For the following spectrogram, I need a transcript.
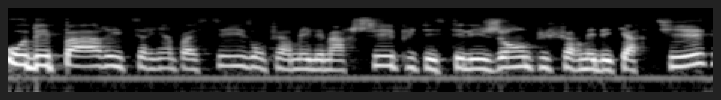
au départ, il ne s'est rien passé. Ils ont fermé les marchés, puis testé les gens, puis fermé des quartiers.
